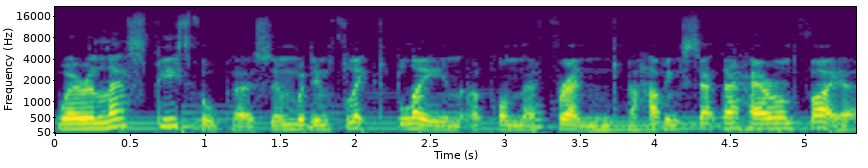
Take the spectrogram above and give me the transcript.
Where a less peaceful person would inflict blame upon their friend for having set their hair on fire,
